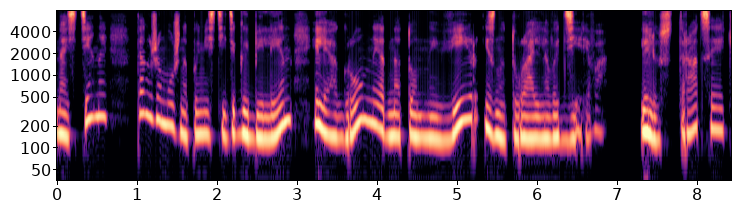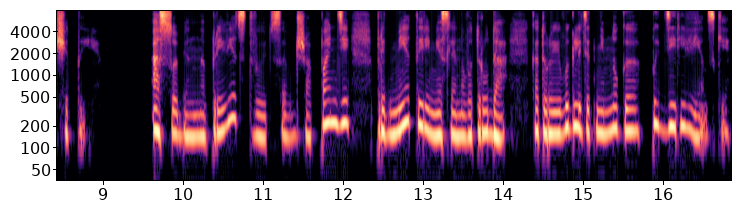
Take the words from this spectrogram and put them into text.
На стены также можно поместить гобелен или огромный однотонный веер из натурального дерева. Иллюстрация 4. Особенно приветствуются в Джапанде предметы ремесленного труда, которые выглядят немного по-деревенски,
